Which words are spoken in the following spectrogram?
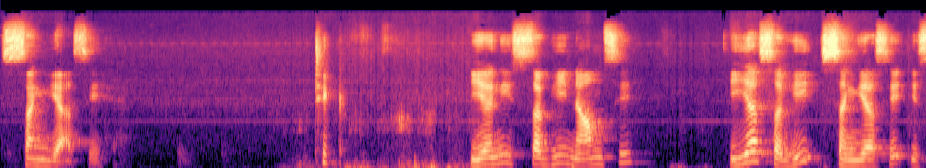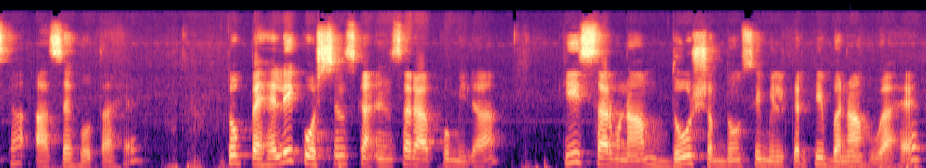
संज्ञा से है। ठीक? यानी सभी नाम से या सभी संज्ञा से इसका आशय होता है? तो पहले क्वेश्चंस का आंसर आपको मिला कि सर्वनाम दो शब्दों से मिलकर के बना हुआ है,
